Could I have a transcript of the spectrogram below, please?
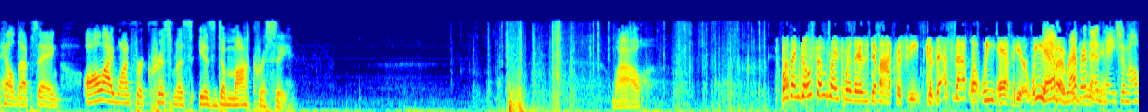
held up saying, "All I want for Christmas is democracy." Wow. Well, then go someplace where there's democracy, because that's not what we have here. We They have have a representational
